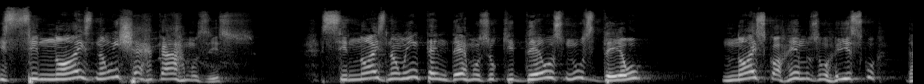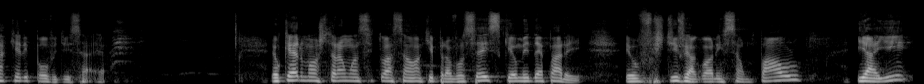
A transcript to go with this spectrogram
E se nós não enxergarmos isso, se nós não entendermos o que Deus nos deu, nós corremos o risco daquele povo de Israel. Eu quero mostrar uma situação aqui para vocês que eu me deparei. Eu estive agora em São Paulo e aí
